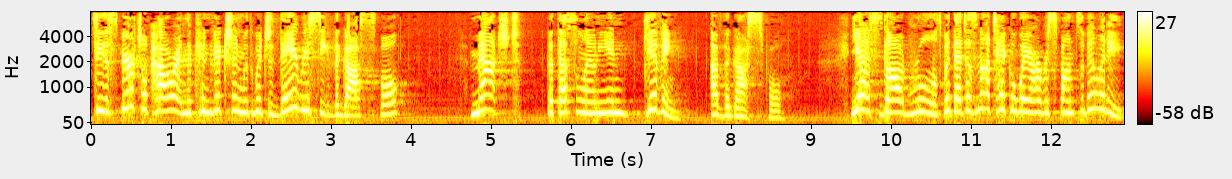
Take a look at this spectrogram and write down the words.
See, the spiritual power and the conviction with which they received the gospel matched the Thessalonian giving of the gospel. Yes, God rules, but that does not take away our responsibility.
